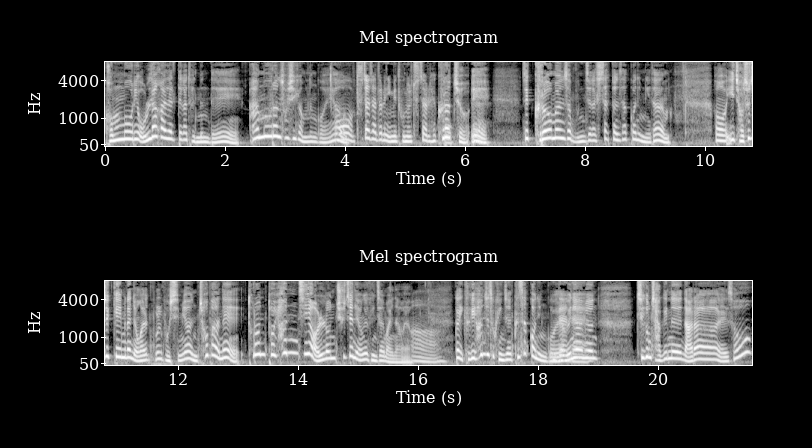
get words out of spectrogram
건물이 올라가야 될 때가 됐는데 아무런 소식이 없는 거예요. 어, 투자자들은 이미 돈을 투자를 했고. 그렇죠. 예. 예. 이제 그러면서 문제가 시작된 사건입니다. 어, 이 저수지 게임이라는 영화를 보시면 초반에 토론토 현지 언론 취재 내용이 굉장히 많이 나와요. 아. 그러니까 그게 현지에서 굉장히 큰 사건인 거예요. 네네. 왜냐하면 지금 자기네 나라에서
